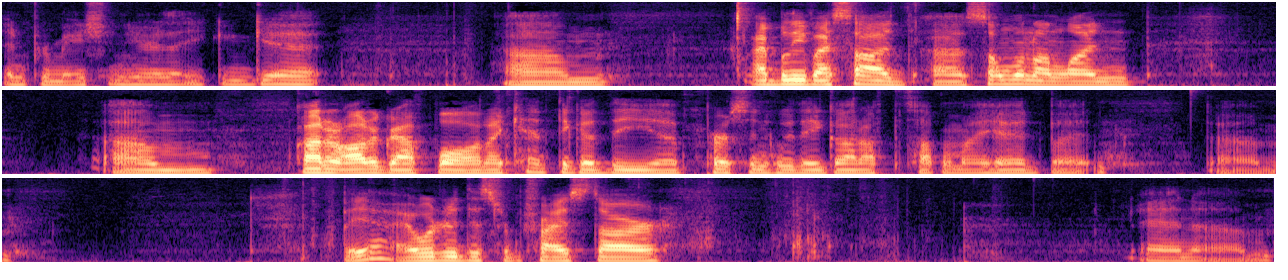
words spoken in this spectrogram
information here that you can get. Um, I believe I saw uh, someone online um, got an autograph ball, and I can't think of the uh, person who they got off the top of my head, but um, but yeah, I ordered this from TriStar, and um,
